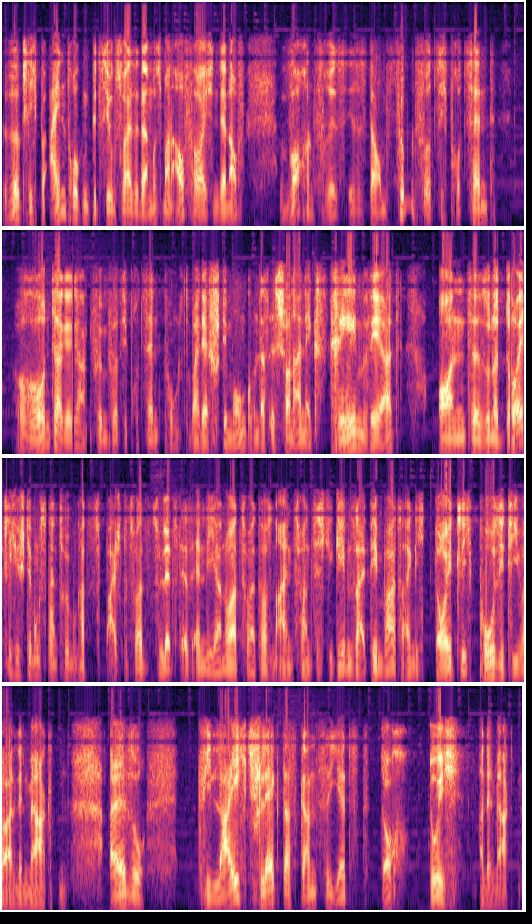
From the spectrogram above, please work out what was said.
wirklich beeindruckend, beziehungsweise da muss man aufhorchen, denn auf Wochenfrist ist es da um 45 Prozent runtergegangen, 45 Prozentpunkte bei der Stimmung. Und das ist schon ein Extremwert. Und äh, so eine deutliche Stimmungseintrübung hat es beispielsweise zuletzt erst Ende Januar 2021 gegeben. Seitdem war es eigentlich deutlich positiver an den Märkten. Also, vielleicht schlägt das Ganze jetzt doch durch an den Märkten.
